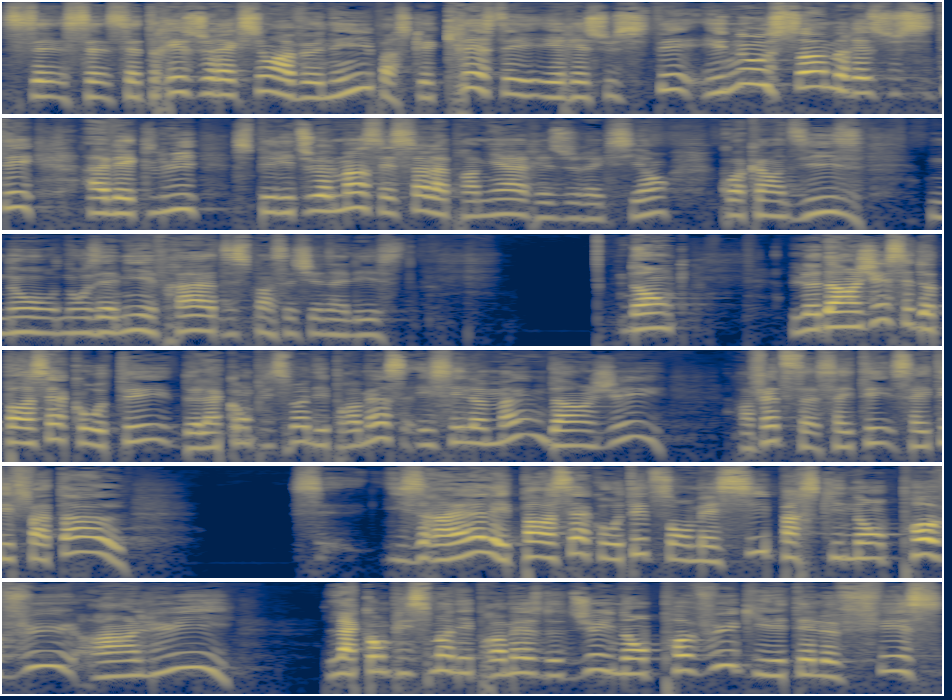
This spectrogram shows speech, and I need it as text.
cette résurrection à venir parce que Christ est, ressuscité et nous sommes ressuscités avec lui spirituellement. C'est ça la première résurrection, quoi qu'en disent nos, amis et frères dispensationalistes. Donc, le danger, c'est de passer à côté de l'accomplissement des promesses et c'est le même danger. En fait, ça a été fatal. Israël est passé à côté de son Messie parce qu'ils n'ont pas vu en lui l'accomplissement des promesses de Dieu. Ils n'ont pas vu qu'il était le fils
